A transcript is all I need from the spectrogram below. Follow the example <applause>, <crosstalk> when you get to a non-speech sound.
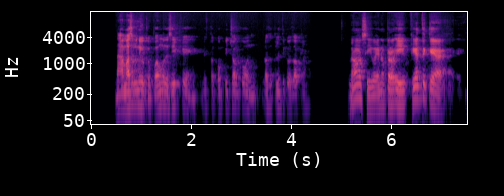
nada más lo único que podemos decir que les tocó pichón con los Atléticos de Oakland. No, sí, bueno, pero y fíjate que,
